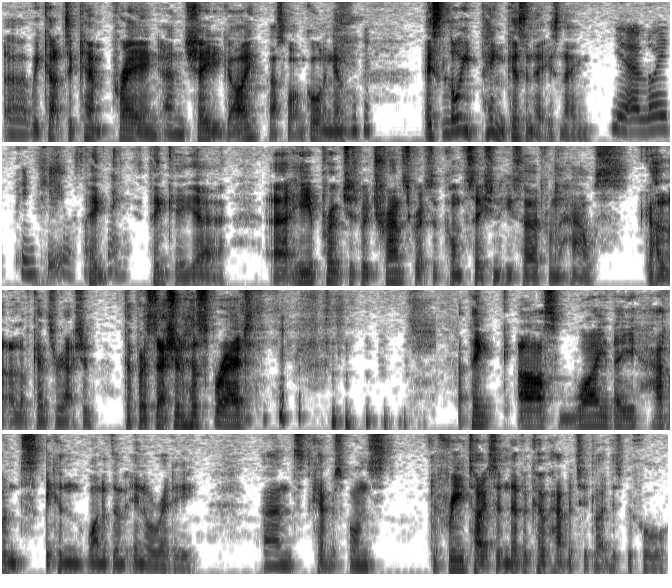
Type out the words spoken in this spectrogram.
Uh, we cut to Kemp praying and Shady Guy, that's what I'm calling him. it's Lloyd Pink, isn't it? His name. Yeah, Lloyd Pinky or something. Pink, Pinky, yeah. Uh, he approaches with transcripts of conversation he's heard from the house. I I love Kemp's reaction. The procession has spread. Pink asks why they haven't taken one of them in already, and Kemp responds, "The three types have never cohabited like this before,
